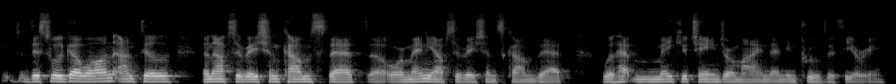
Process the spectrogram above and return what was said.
this will go on until an observation comes that, uh, or many observations come that will make you change your mind and improve the theory.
